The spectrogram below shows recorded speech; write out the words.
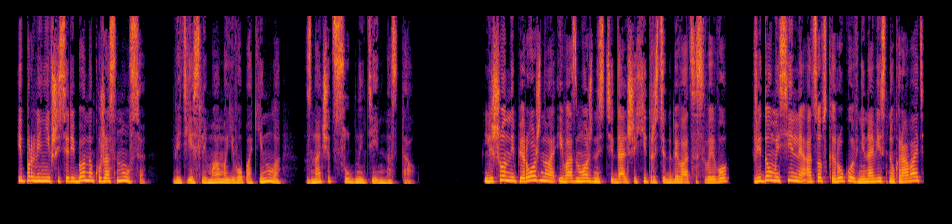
и провинившийся ребенок ужаснулся, ведь если мама его покинула, значит, судный день настал. Лишенный пирожного и возможности дальше хитростью добиваться своего, ведомый сильной отцовской рукой в ненавистную кровать,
